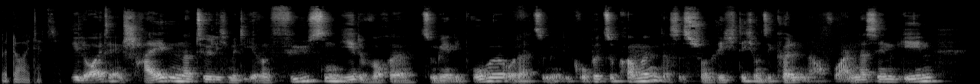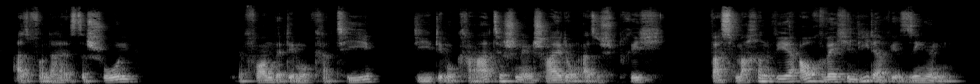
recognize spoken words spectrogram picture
bedeutet. Die Leute entscheiden natürlich mit ihren Füßen jede Woche zu mir in die Probe oder zu mir in die Gruppe zu kommen. Das ist schon richtig und sie könnten auch woanders hingehen. Also von daher ist das schon eine Form der Demokratie. Die demokratischen Entscheidungen, also sprich, was machen wir, auch welche Lieder wir singen,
